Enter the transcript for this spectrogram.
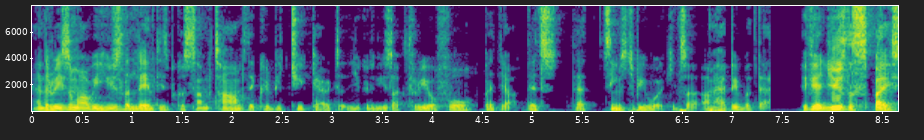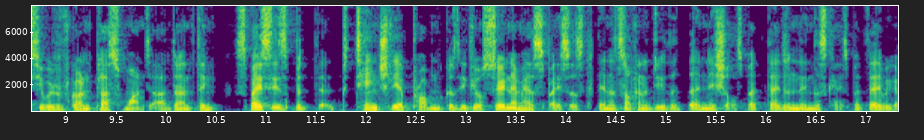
And the reason why we use the length is because sometimes there could be two characters. You could use like three or four, but yeah, that's, that seems to be working. So I'm happy with that. If you had used the space, you would have gone plus one. I don't think space is potentially a problem because if your surname has spaces, then it's not going to do the, the, initials, but they didn't in this case. But there we go.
